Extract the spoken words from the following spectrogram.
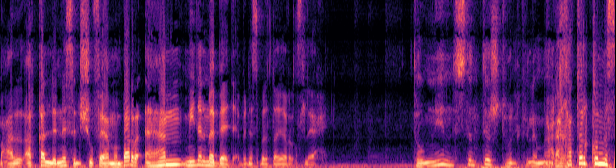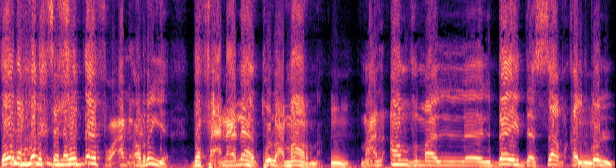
على الأقل الناس اللي تشوفها من برا أهم من المبادئ بالنسبة للتيار الاصلاحي تو منين استنتجتوا الكلام؟ على؟ خاطركم سنوات ندافعوا على الحرية. دفعنا عليها طول عمارنا. مع الأنظمة ال- البايدة السابقة الكل.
